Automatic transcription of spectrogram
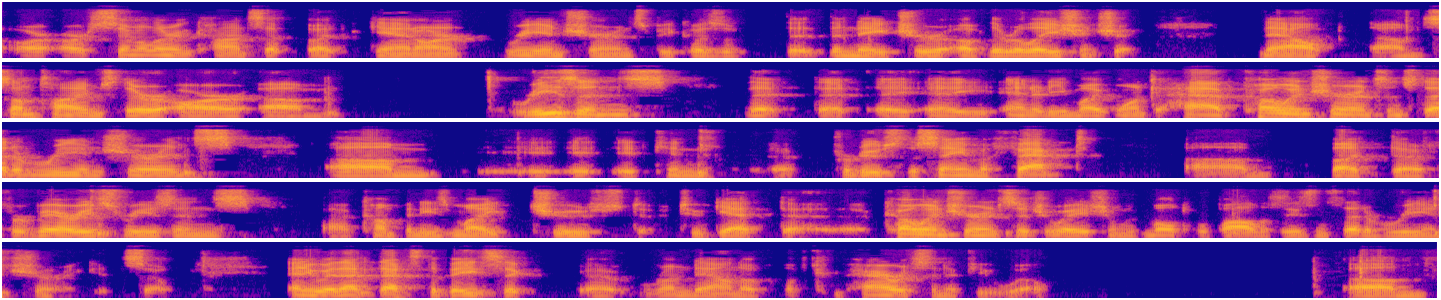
are, are similar in concept, but again aren't reinsurance because of the, the nature of the relationship. Now, um, sometimes there are um, reasons that that a, a, entity might want to have co-insurance instead of reinsurance. Um, it, it, can uh, produce the same effect, um, but uh, for various reasons, uh, companies might choose to, to get a co-insurance situation with multiple policies instead of reinsuring it. So, anyway, that that's the basic uh, rundown of, of, comparison, if you will. Um,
